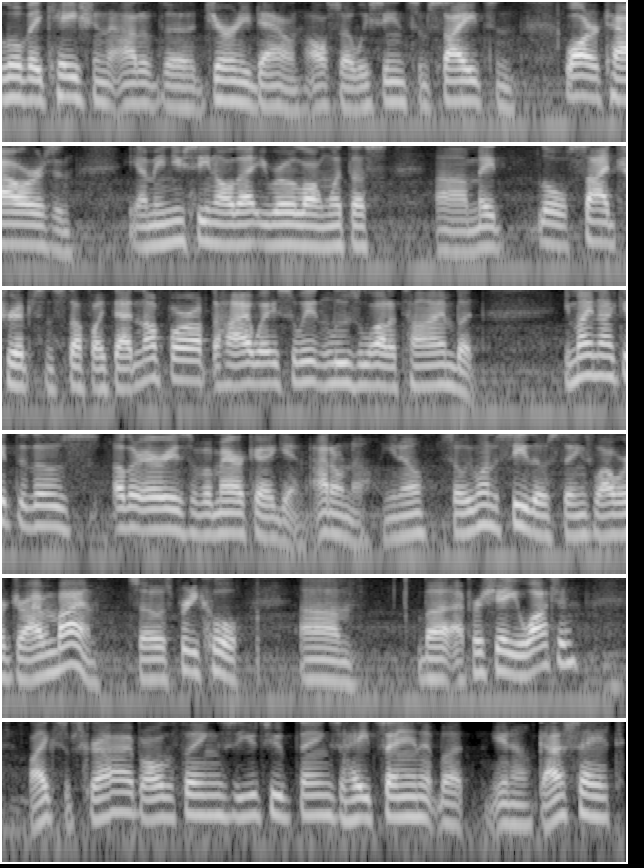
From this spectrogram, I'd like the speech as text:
a little vacation out of the journey down. Also, we seen some sights and water towers and I mean, you've seen all that. You rode along with us, uh, made little side trips and stuff like that. Not far off the highway, so we didn't lose a lot of time, but you might not get to those other areas of America again. I don't know, you know? So we want to see those things while we're driving by them. So it was pretty cool. Um, but I appreciate you watching. Like, subscribe, all the things, the YouTube things. I hate saying it, but, you know, got to say it.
